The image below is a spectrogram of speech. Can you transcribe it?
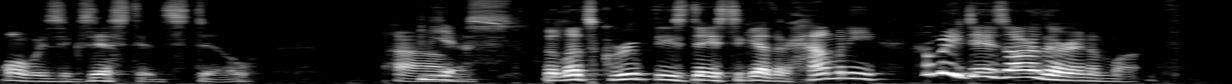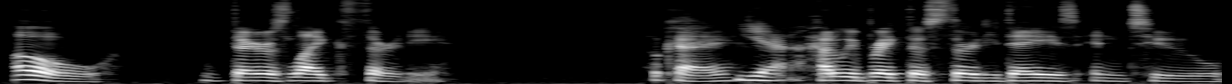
always existed still. Um, yes. But let's group these days together. How many how many days are there in a month? Oh, there's like 30. Okay. Yeah. How do we break those 30 days into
